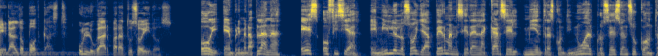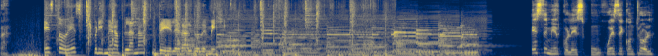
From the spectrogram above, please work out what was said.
Heraldo Podcast, un lugar para tus oídos. Hoy, en primera plana, es oficial. Emilio Lozoya permanecerá en la cárcel mientras continúa el proceso en su contra. Esto es Primera Plana de El Heraldo de México. Este miércoles, un juez de control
